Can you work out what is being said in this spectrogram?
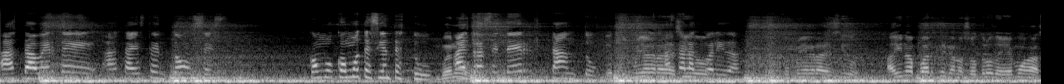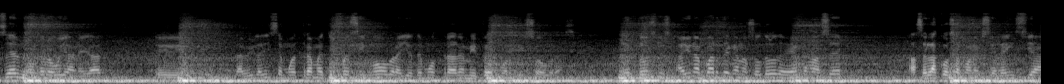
hasta verte hasta este entonces. ¿Cómo, cómo te sientes tú Bueno, al trascender tanto Yo estoy muy agradecido. hasta la actualidad? Estoy muy agradecido. Hay una parte que nosotros debemos hacer, no te lo voy a negar. Eh, la Biblia dice, muéstrame tu fe sin obra y yo te mostraré mi fe por mis obras. Entonces, hay una parte que nosotros debemos hacer, hacer las cosas con excelencia,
